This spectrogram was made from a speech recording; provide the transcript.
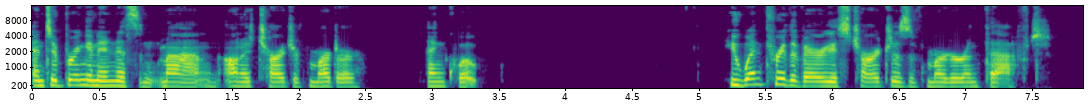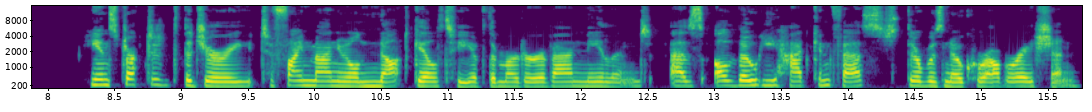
and to bring an innocent man on a charge of murder. He went through the various charges of murder and theft, he instructed the jury to find Manuel not guilty of the murder of Anne Kneeland, as although he had confessed, there was no corroboration.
